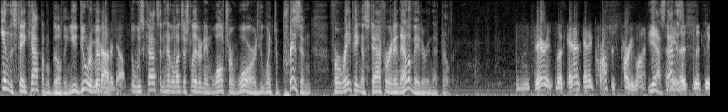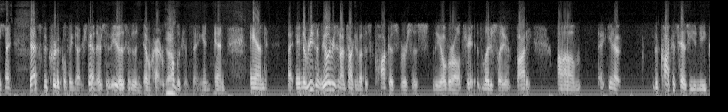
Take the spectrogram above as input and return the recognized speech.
in the state capitol building. You do remember Without a doubt. the Wisconsin had a legislator named Walter Ward who went to prison for raping a staffer in an elevator in that building. There is look, and it, and it crosses party lines. Yes, I mean, is- that's, that's, that's the critical thing to understand. There's you know, this is a Democrat Republican thing, and and and uh, and the reason the only reason I'm talking about this caucus versus the overall legislative body, um, uh, you know, the caucus has a unique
